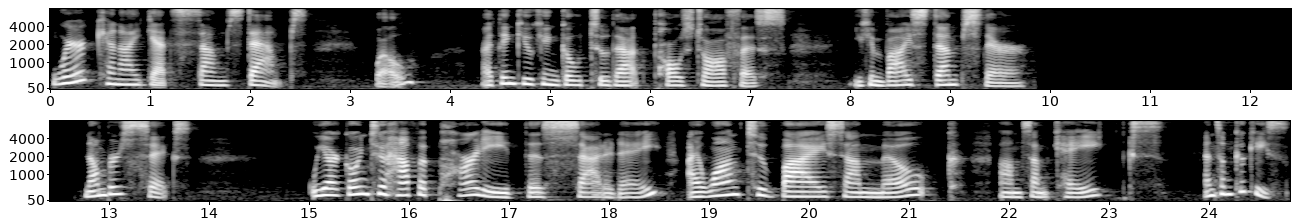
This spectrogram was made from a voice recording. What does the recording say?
Where can I get some stamps? Well, I think you can go to that post office. You can buy stamps there. Number six. We are going to have a party this Saturday. I want to buy some milk, um, some cakes, and some cookies.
